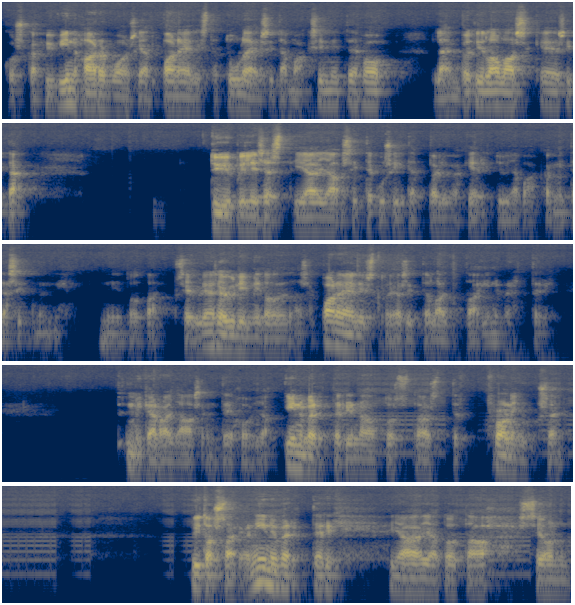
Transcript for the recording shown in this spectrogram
Koska hyvin harvoin sieltä paneelista tulee sitä maksimitehoa, lämpötila laskee sitä tyypillisesti ja, ja sitten kun siitä pölyä kertyy ja vaikka mitä sinne, niin, niin tota, se yleensä ylimitoitetaan se paneelisto ja sitten laitetaan inverteri, mikä rajaa sen teho. Ja inverterinä on tuosta sitten Froniuksen vitossarjan inverteri ja, ja tota, se on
